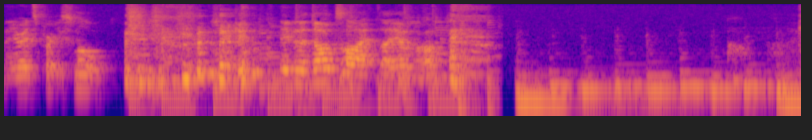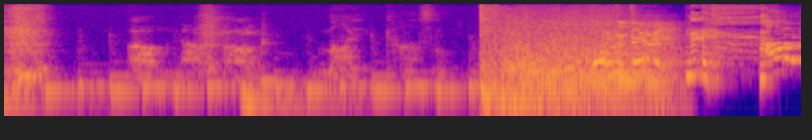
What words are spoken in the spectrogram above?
Now, Your head's pretty small. Look at even the dog's like, like, oh, Mark. you doing? oh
